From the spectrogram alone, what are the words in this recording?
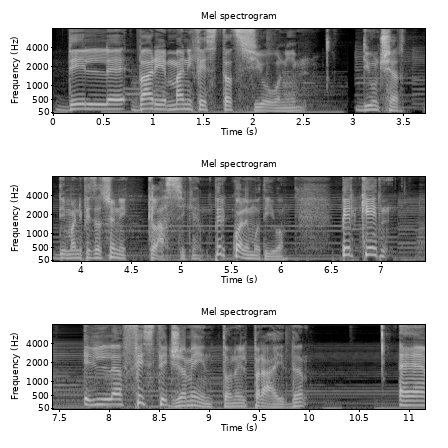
delle varie manifestazioni di, cer- di manifestazioni classiche. Per quale motivo? Perché il festeggiamento nel Pride è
